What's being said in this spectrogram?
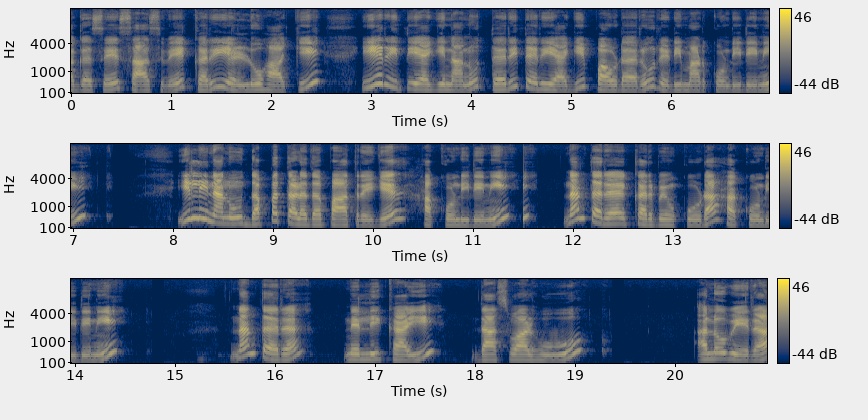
ಅಗಸೆ, ಸಾಸಿವೆ ಕರಿ ಎಳ್ಳು ಹಾಕಿ ಈ ರೀತಿಯಾಗಿ ನಾನು ತರಿ ತರಿಯಾಗಿ ಪೌಡರು ರೆಡಿ ಮಾಡ್ಕೊಂಡಿದ್ದೀನಿ. ಇಲ್ಲಿ ನಾನು ದಪ್ಪ ತಳದ ಪಾತ್ರೆಗೆ ಹಾಕ್ಕೊಂಡಿದ್ದೀನಿ ನಂತರ ಕರಿಬೇವು ಕೂಡ ಹಾಕ್ಕೊಂಡಿದ್ದೀನಿ ನಂತರ ನೆಲ್ಲಿಕಾಯಿ, ದಾಸವಾಳ ಹೂವು, ಅಲೋವೆರಾ,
